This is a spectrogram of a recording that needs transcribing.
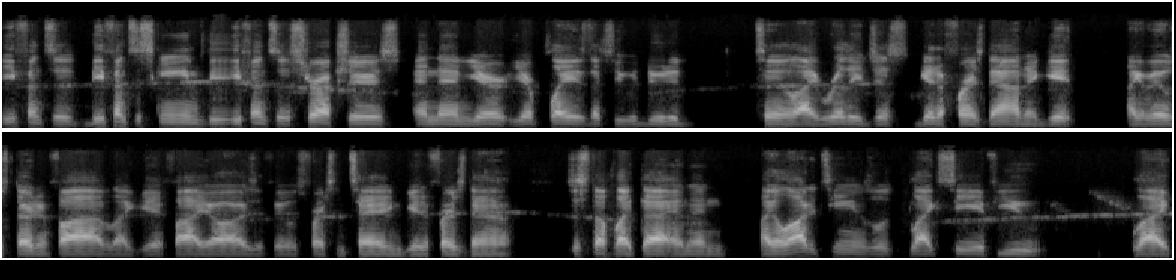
defensive defensive schemes, defensive structures, and then your your plays that you would do to to like really just get a first down and get like if it was third and five, like get five yards. If it was first and ten, get a first down, just stuff like that. And then like a lot of teams would like see if you like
